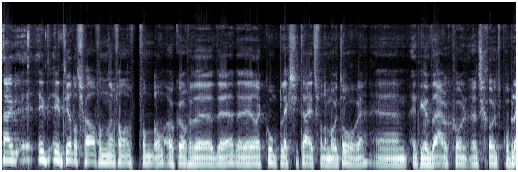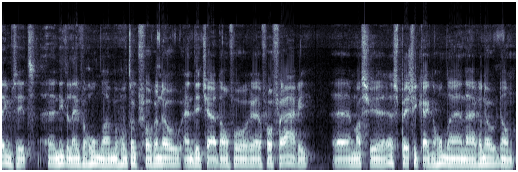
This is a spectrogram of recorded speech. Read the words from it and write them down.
Nou, ik, ik deel het verhaal van, van, van ook over de, de, de hele complexiteit van de motoren. Ehm, ik denk dat daar ook gewoon het grote probleem zit. Eh, niet alleen voor Honda, maar bijvoorbeeld ook voor Renault en dit jaar dan voor, eh, voor Ferrari. Maar als je eh, specifiek kijkt naar Honda en naar Renault, dan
